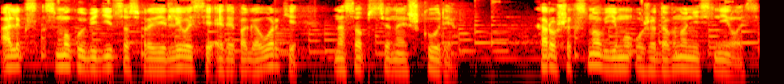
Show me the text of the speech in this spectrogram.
Алекс смог убедиться в справедливости этой поговорки на собственной шкуре. Хороших снов ему уже давно не снилось.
